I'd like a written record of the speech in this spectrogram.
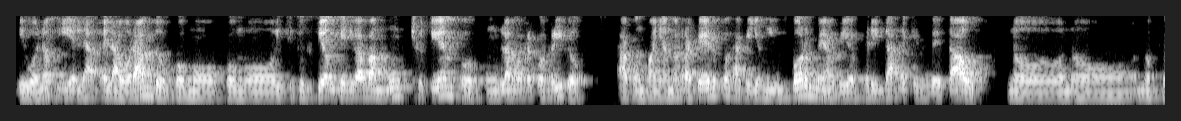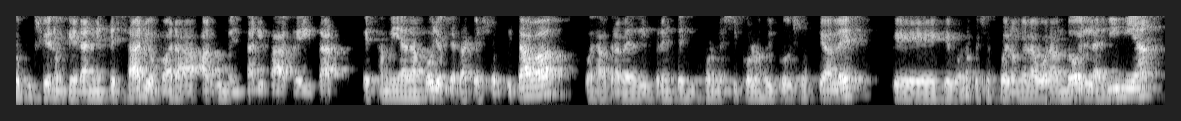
y bueno, y elaborando como, como institución que llevaba mucho tiempo, con un largo recorrido, acompañando a Raquel, pues aquellos informes, aquellos peritajes que desde TAU no, no, nos propusieron que eran necesarios para argumentar y para acreditar esta medida de apoyo que Raquel solicitaba, pues a través de diferentes informes psicológicos y sociales que, bueno, que se fueron elaborando en la línea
